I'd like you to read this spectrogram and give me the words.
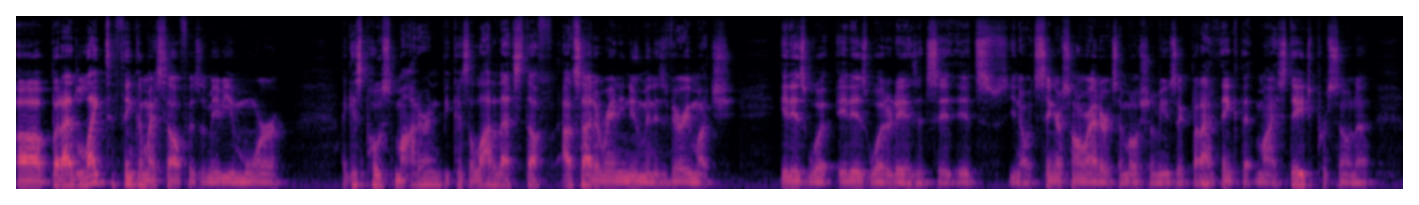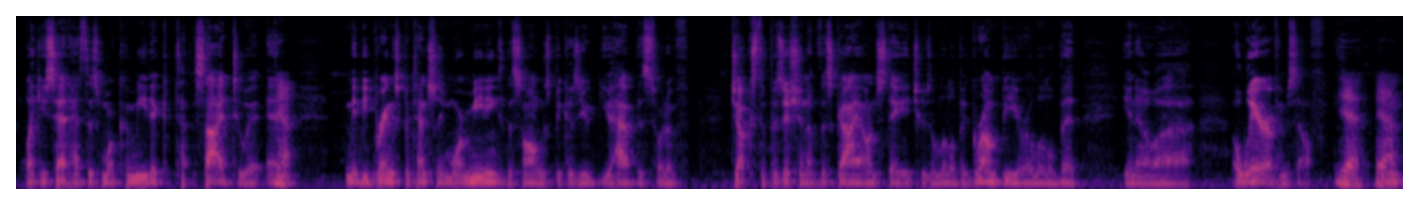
Uh, but I'd like to think of myself as a, maybe a more, I guess, postmodern because a lot of that stuff outside of Randy Newman is very much it is what it is what it is. It's it, it's you know it's singer songwriter, it's emotional music. But I think that my stage persona, like you said, has this more comedic t- side to it, and Yeah. maybe brings potentially more meaning to the songs because you you have this sort of juxtaposition of this guy on stage who's a little bit grumpy or a little bit you know uh, aware of himself. Yeah, yeah. Mm-hmm.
